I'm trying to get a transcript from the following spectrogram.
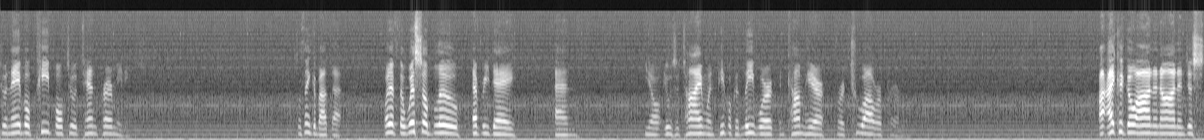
to enable people to attend prayer meetings. So think about that. What if the whistle blew every day and you know, it was a time when people could leave work and come here for a two-hour prayer. I, I could go on and on and just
